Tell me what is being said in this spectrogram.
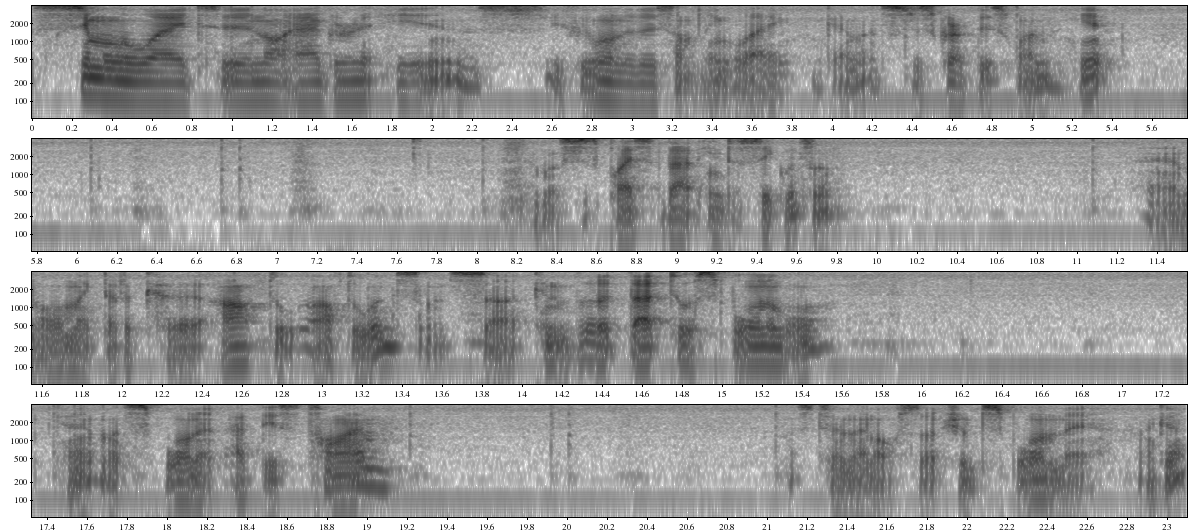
similar way to Niagara is if we want to do something like, okay, let's just grab this one here. And let's just place that into sequencer. And I'll make that occur after afterwards. Let's uh, convert that to a spawnable. Okay, let's spawn it at this time. Let's turn that off so it should spawn there. Okay.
